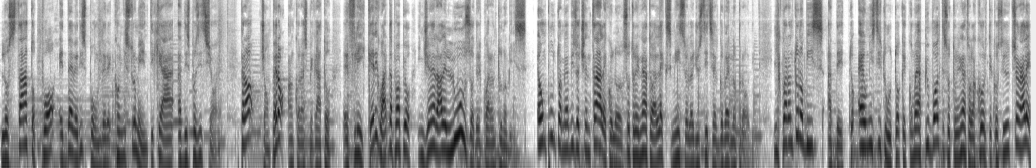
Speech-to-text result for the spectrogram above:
Lo Stato può e deve rispondere con gli strumenti che ha a disposizione. Però c'è un però, ancora spiegato eh, Flick, e riguarda proprio in generale l'uso del 41 bis. È un punto a mio avviso centrale quello sottolineato dall'ex ministro della giustizia del governo Prodi. Il 41 bis, ha detto, è un istituto che, come ha più volte sottolineato la Corte Costituzionale,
